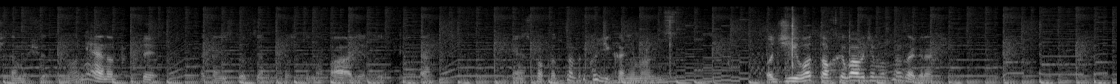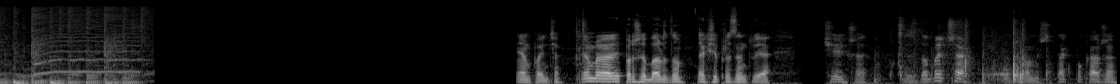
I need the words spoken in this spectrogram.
Się tam wyświetliło. Nie, no tutaj taka instrukcja po prostu na padzie, tu tak. Nie, spoko, tu nawet kodzika nie ma, więc... O dziwo, to chyba będzie można zagrać. Nie mam pojęcia. W proszę bardzo, jak się prezentuje dzisiejsze zdobycze. Wam jeszcze tak pokażę.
